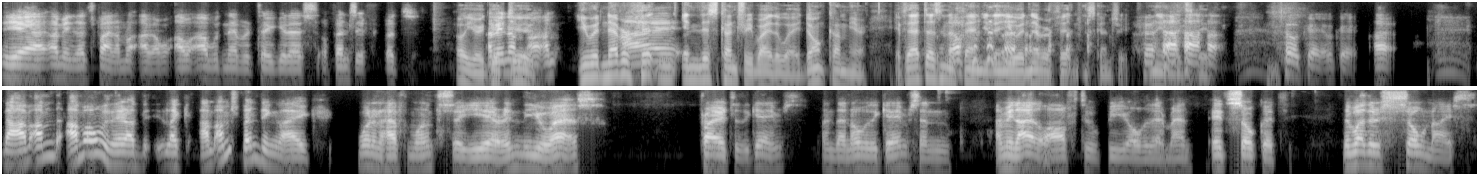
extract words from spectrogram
yeah, I mean that's fine. I'm not, I, I I would never take it as offensive, but oh, you're a good mean dude. I'm, I'm you would never fit in, in this country. By the way, don't come here. If that doesn't No. offend you, then you would never fit in this country. In the United States. okay, okay. I no, I'm I'm I'm over there. the- Like I'm I'm spending like one and a half months a year in the U.S. prior to the games, and then over the games, and I mean I love to be over there, man. It's so good. The weather is so nice.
